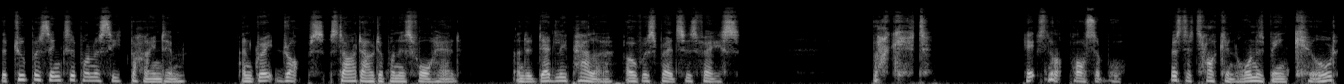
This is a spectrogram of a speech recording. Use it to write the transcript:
The trooper sinks upon a seat behind him, and great drops start out upon his forehead, and a deadly pallor overspreads his face. Bucket, it's not possible Mr. Tulkinghorn has been killed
